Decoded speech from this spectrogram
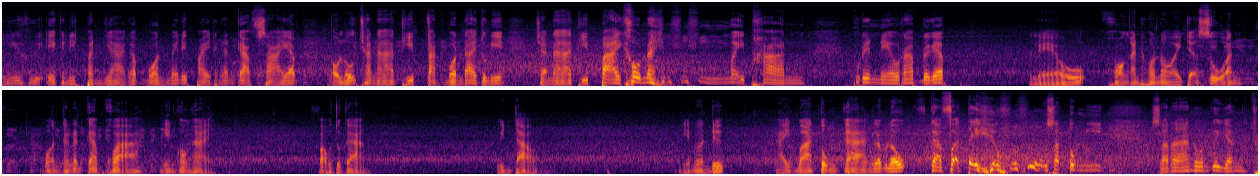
นี้คือเอกนิตปัญญาครับบอลไม่ได้ไปทางด้านกับซ้ายครับเอาแล้วชนาทิพตัดบอลได้ตรงนี้ ชนาทิพป้ายเข้าในไม่ผ่านผู้เล่นแนวรับเลยครับ แล้วของอันฮอนอยจะสวนบอลทางด้านกลับขวาเหรียญของหายเฝ่าประตูกลาง วินเต่าเหรียญวันดึกให้มาตรงกลางแล้วแล้วกาฟาเต้โอ้โหซัดตรงนี้สารานนท์ก็ยังโช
